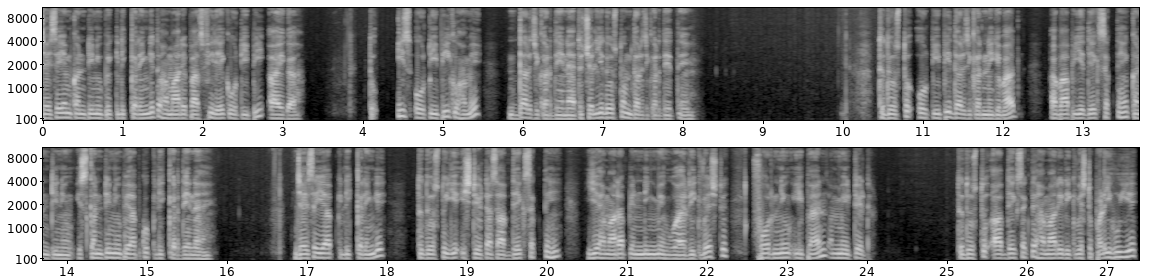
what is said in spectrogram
जैसे ही हम कंटिन्यू पे क्लिक करेंगे तो हमारे पास फिर एक ओटीपी आएगा। तो इस ओटीपी को हमें दर्ज कर देना है। तो चलिए दोस्तों, हम दर्ज कर देते हैं। तो दोस्तों ओटीपी दर्ज करने के बाद अब आप ये देख सकते हैं कंटिन्यू इस कंटिन्यू पे आपको क्लिक कर देना है। जैसे ही आप क्लिक करेंगे तो दोस्तों, ये स्टेटस आप देख सकते हैं। ये हमारा पेंडिंग में हुआ है request for new e PAN submitted तो दोस्तों, आप देख सकते हैं हमारी रिक्वेस्ट पड़ी हुई है।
